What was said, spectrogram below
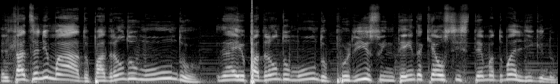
Ele tá desanimado, padrão do mundo, né? E o padrão do mundo, por isso, entenda que é o sistema do maligno.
